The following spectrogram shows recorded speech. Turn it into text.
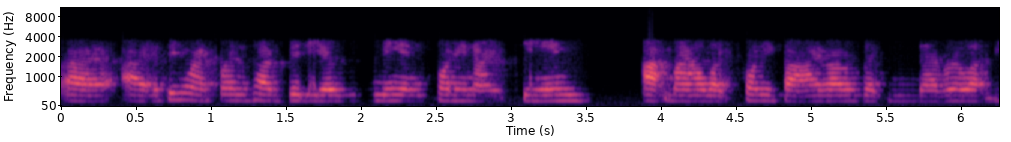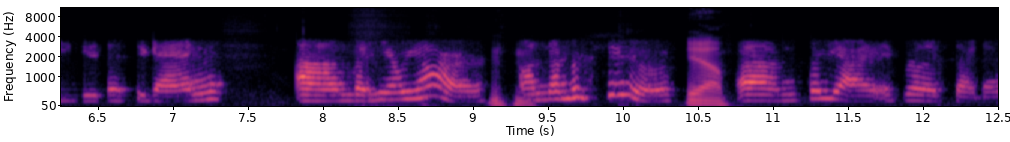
I think my friends have videos of me in 2019 at mile like 25. I was like, never let me do this again. Um, but here we are on number two. Yeah. Um, so yeah, it's really exciting.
